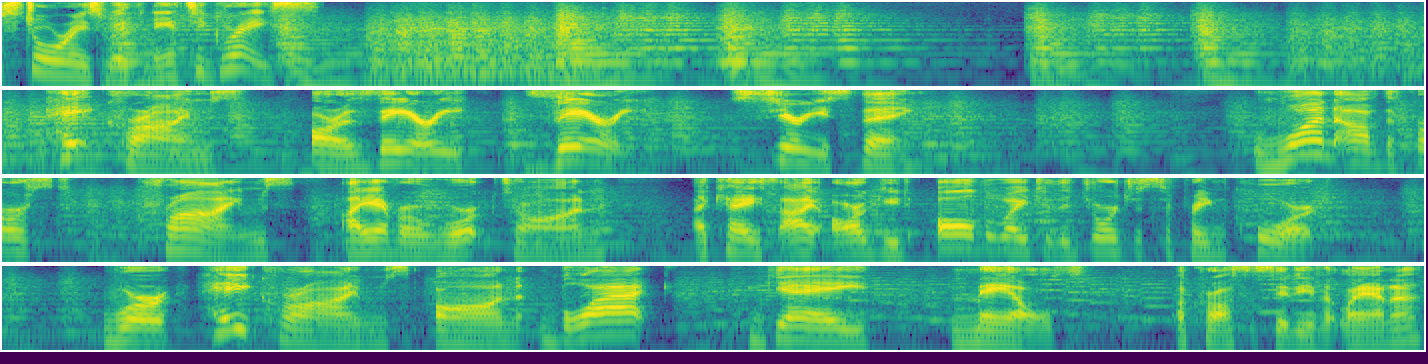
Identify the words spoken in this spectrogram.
Stories with Nancy Grace. Hate crimes are a very, very serious thing. One of the first crimes I ever worked on, a case I argued all the way to the Georgia Supreme Court, were hate crimes on black gay males across the city of Atlanta.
